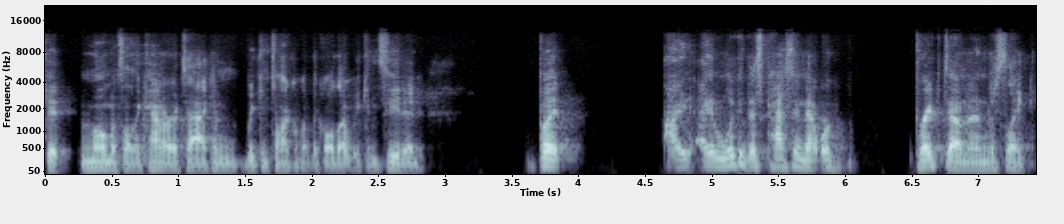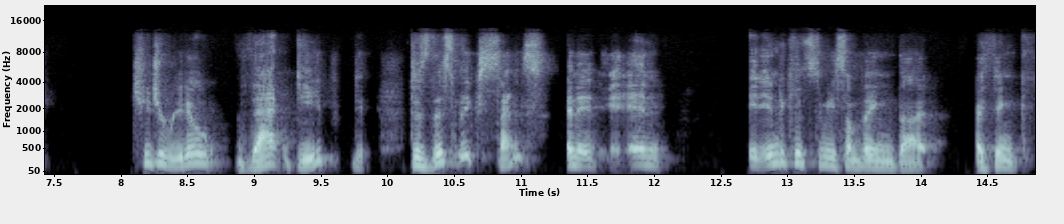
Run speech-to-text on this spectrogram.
get moments on the counter attack and we can talk about the goal that we conceded. But i, I look at this passing network breakdown and i'm just like chicharito that deep? Does this make sense? And it and it indicates to me something that i think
